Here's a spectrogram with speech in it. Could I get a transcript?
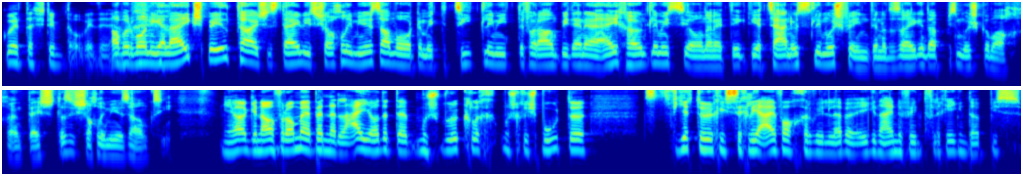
Gut, das stimmt auch wieder. Ja. Aber als ich allein gespielt habe, ist es teilweise schon ein bisschen mühsam geworden mit den Zeitlimiten, vor allem bei diesen Eichhörnchen-Missionen, wenn du irgendwie 10 Nüsse finden oder so irgendetwas musst machen musst. Das, das ist schon ein bisschen mühsam. Gewesen. Ja, genau, vor allem eben allein, oder? Da musst du wirklich musst ein bisschen sputen das Viertüch ist es ein bisschen einfacher, weil eben irgendeiner findet vielleicht irgendetwas,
